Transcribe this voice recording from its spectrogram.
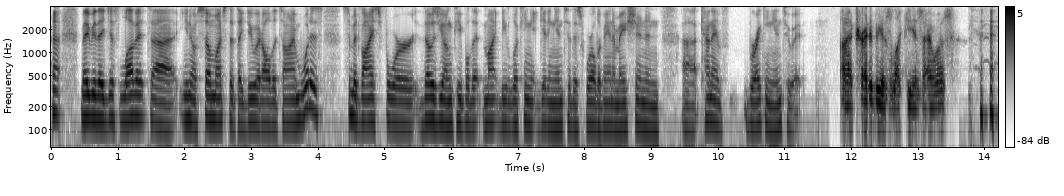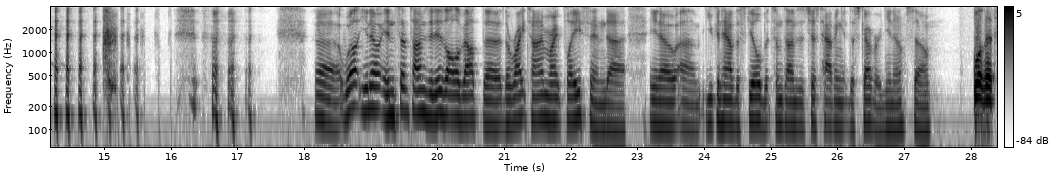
maybe they just love it, uh, you know, so much that they do it all the time. What is some advice for those young people that might be looking at getting into this world of animation and uh, kind of breaking into it? I try to be as lucky as I was. Uh, well, you know, and sometimes it is all about the the right time, right place, and uh, you know, um, you can have the skill, but sometimes it's just having it discovered. You know, so Well, that's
